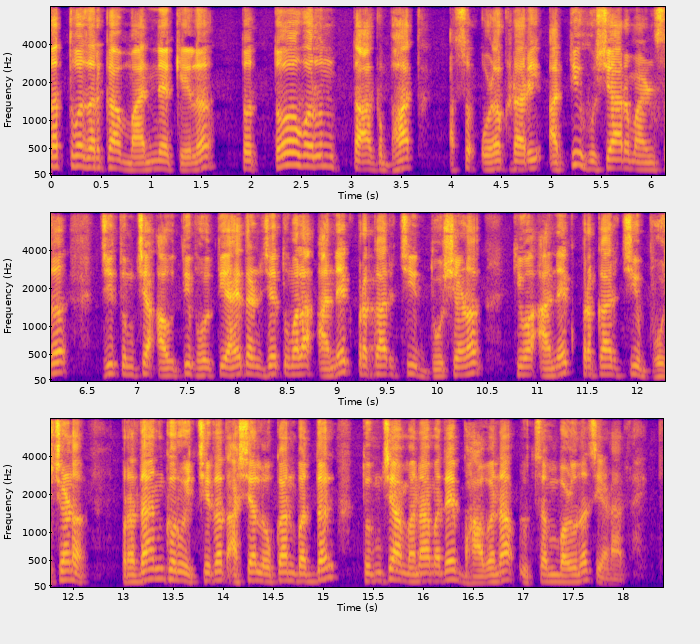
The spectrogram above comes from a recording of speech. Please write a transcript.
तत्व जर का मान्य केलं तर तो वरून ताकभात असं ओळखणारी अति हुशार माणसं जी तुमच्या अवतीभोवती आहेत आणि जे तुम्हाला अनेक प्रकारची दूषणं किंवा अनेक प्रकारची भूषणं प्रदान करू इच्छितात अशा लोकांबद्दल तुमच्या मनामध्ये भावना उचंबळूनच येणार नाहीत.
